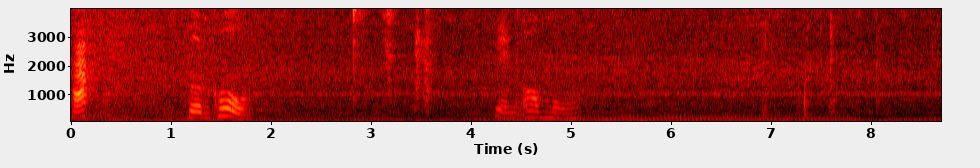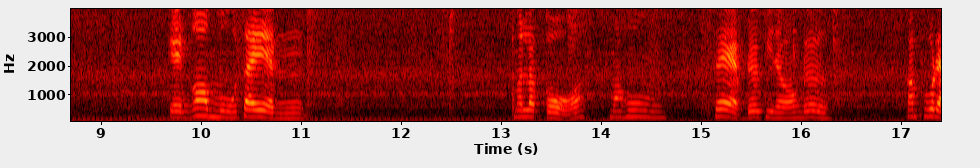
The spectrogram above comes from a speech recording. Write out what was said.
พักโซนโค แกงอ้อมหมู แกงอ้อมหมูใส่อันมะละกอมะฮุ่งแซ่บเด้อพี่น้องเด้อคำผู้ใด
